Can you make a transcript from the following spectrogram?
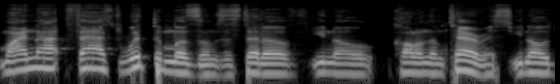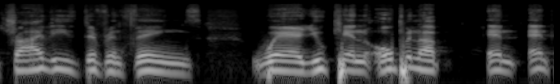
why not fast with the Muslims instead of you know calling them terrorists? You know, try these different things where you can open up and and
